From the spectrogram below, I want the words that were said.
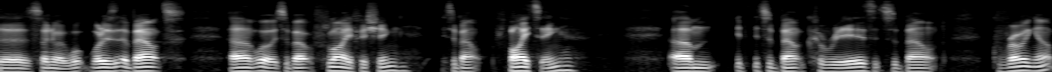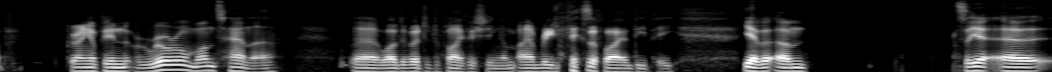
uh, so, anyway, what, what is it about? Uh, well, it's about fly fishing. It's about fighting. Um, it, it's about careers. It's about growing up, growing up in rural Montana uh, while devoted to fly fishing. I'm, I am reading this off IMDb. Yeah, but um, so yeah, uh,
